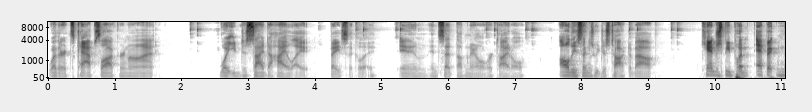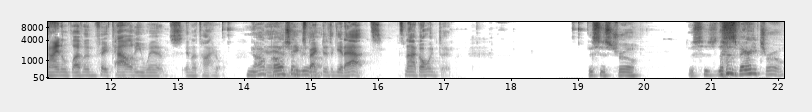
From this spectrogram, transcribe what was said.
whether it's caps lock or not, what you decide to highlight, basically, in in said thumbnail or title. All these things we just talked about. Can't just be putting epic 9/11 fatality wins in a title no probably shouldn't do that. expected to get ads. It's not going to. This is true. This is this is very true.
